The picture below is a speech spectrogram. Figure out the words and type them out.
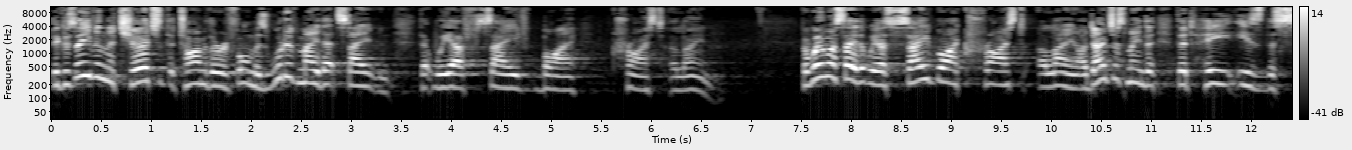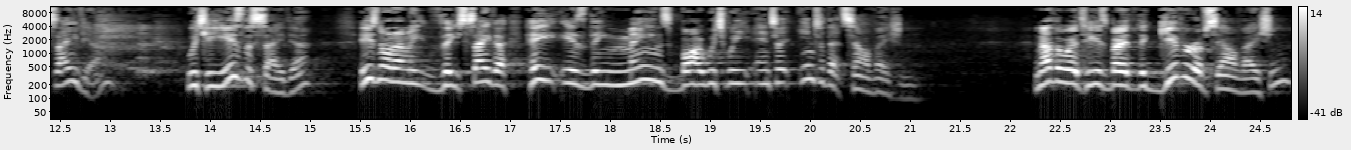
Because even the church at the time of the reformers would have made that statement that we are saved by Christ alone. But when I say that we are saved by Christ alone, I don't just mean that, that He is the Saviour, which He is the Saviour, He's not only the Saviour, He is the means by which we enter into that salvation. In other words, He is both the giver of salvation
